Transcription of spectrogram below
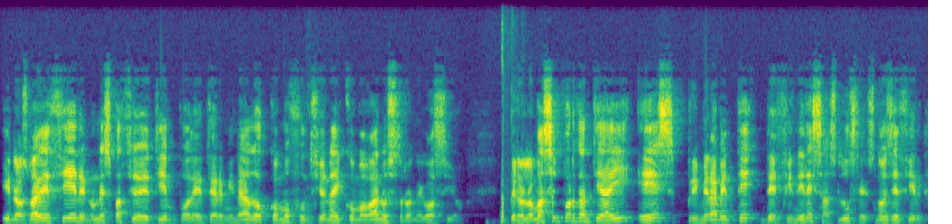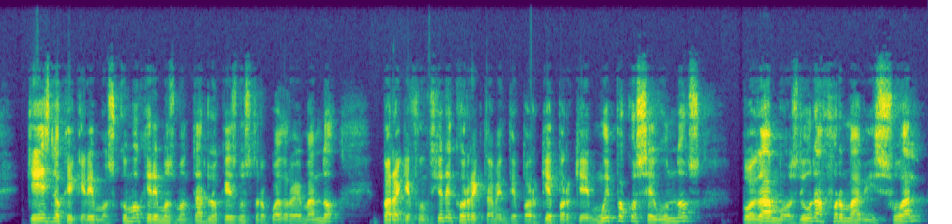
y nos va a decir en un espacio de tiempo determinado cómo funciona y cómo va nuestro negocio. Pero lo más importante ahí es, primeramente, definir esas luces, ¿no? Es decir, qué es lo que queremos, cómo queremos montar lo que es nuestro cuadro de mando para que funcione correctamente. ¿Por qué? Porque en muy pocos segundos podamos, de una forma visual,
